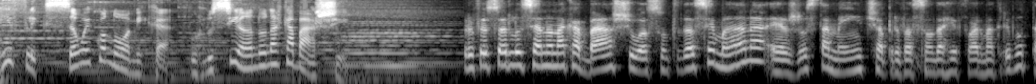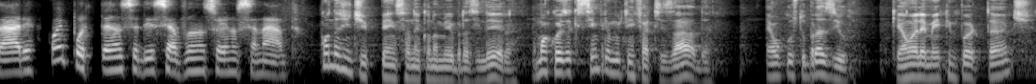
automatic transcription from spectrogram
Reflexão Econômica, por Luciano Nakabashi. Professor Luciano Nakabashi, o assunto da semana é justamente a aprovação da reforma tributária. Qual a importância desse avanço aí no Senado? Quando a gente pensa na economia brasileira, uma coisa que sempre é muito enfatizada é o custo Brasil, que é um elemento importante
